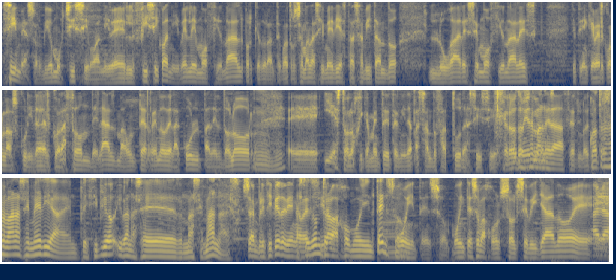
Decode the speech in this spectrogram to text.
Sí, me absorbió muchísimo a nivel físico, a nivel emocional, porque durante cuatro semanas y media estás habitando lugares emocionales que tienen que ver con la oscuridad del corazón, del alma, un terreno de la culpa, del dolor, eh, y esto lógicamente termina pasando factura, sí, sí. Pero otra manera de hacerlo. ¿eh? cuatro semanas y media, en principio iban a ser más semanas. O sea, en principio debían Ha haber sido un trabajo muy intenso. Muy intenso, muy intenso bajo un sol sevillano eh, A la- eh,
